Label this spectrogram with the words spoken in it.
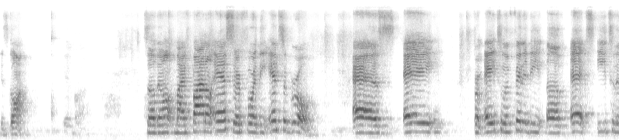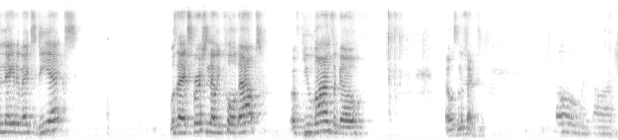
is gone. So then my final answer for the integral as a from a to infinity of x e to the negative x dx was that expression that we pulled out a few lines ago. That was ineffective. Oh my gosh.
